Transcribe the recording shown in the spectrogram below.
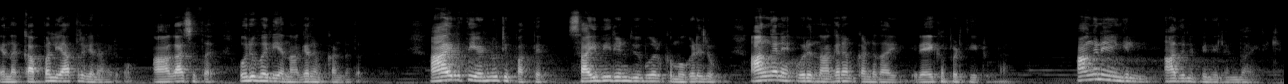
എന്ന കപ്പൽ യാത്രികനായിരുന്നു ആകാശത്ത് ഒരു വലിയ നഗരം കണ്ടത്. ആയിരത്തി എണ്ണൂറ്റി പത്തിൽ സൈബീരിയൻ ദ്വീപുകൾക്ക് മുകളിലും അങ്ങനെ ഒരു നഗരം കണ്ടതായി രേഖപ്പെടുത്തിയിട്ടുണ്ട്. അങ്ങനെയെങ്കിൽ അതിന് പിന്നിൽ എന്തായിരിക്കും?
